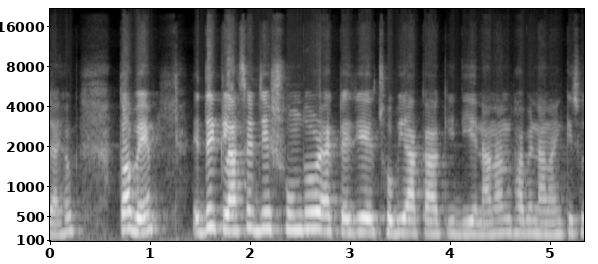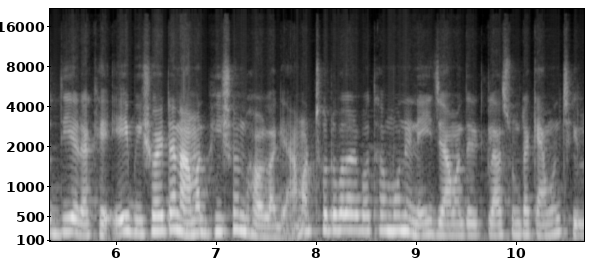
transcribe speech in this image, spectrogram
যাই হোক, তবে এদের ক্লাসের যে সুন্দর একটা যে ছবি আঁকা আঁকি দিয়ে নানানভাবে নানান কিছু দিয়ে রাখে। এই বিষয়টা না আমার ভীষণ ভালো লাগে। আমার ছোটোবেলার কথা মনে নেই যে আমাদের ক্লাসরুমটা কেমন ছিল।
